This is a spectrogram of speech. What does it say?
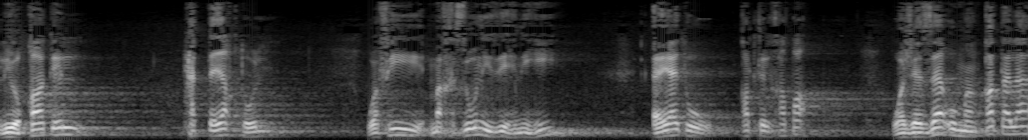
ليقاتل حتى يقتل. وفي مخزون ذهنه آيات قتل الخطأ وجزاء من قتل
